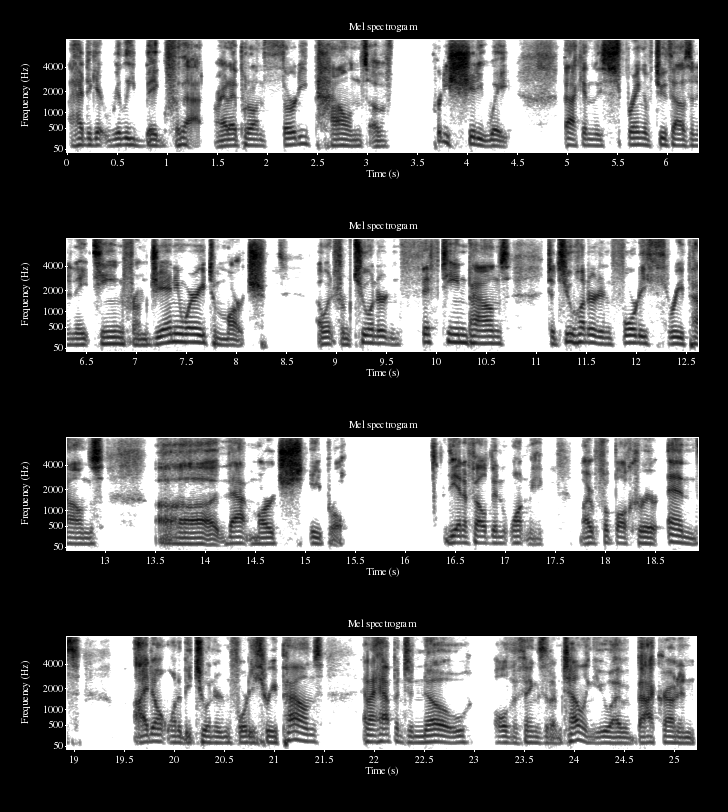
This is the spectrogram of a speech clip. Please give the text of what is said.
I had to get really big for that, right? I put on 30 pounds of pretty shitty weight back in the spring of 2018 from January to March. I went from 215 pounds to 243 pounds uh, that March, April. The NFL didn't want me. My football career ends. I don't want to be 243 pounds. And I happen to know all the things that I'm telling you. I have a background in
